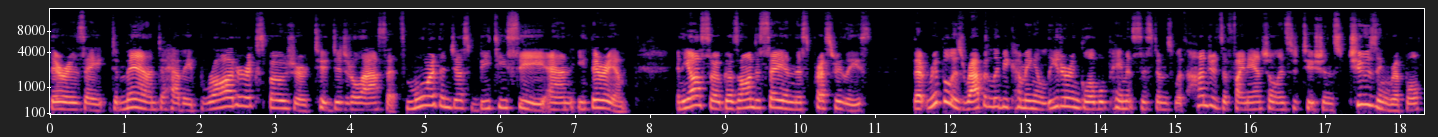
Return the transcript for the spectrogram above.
there is a demand to have a broader exposure to digital assets, more than just BTC and Ethereum. And he also goes on to say in this press release that Ripple is rapidly becoming a leader in global payment systems with hundreds of financial institutions choosing Ripple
